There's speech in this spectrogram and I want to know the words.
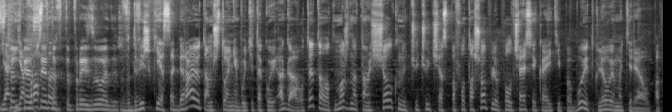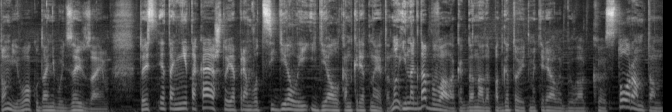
Я- Сколько я просто- ассетов-то производишь? в движке собираю там что-нибудь и такой, ага, вот это вот можно там щелкнуть чуть-чуть сейчас по фотошоплю полчасика и типа будет клевый материал, потом его куда-нибудь заюзаем. То есть это не такая, что я прям вот сидел и, и делал конкретно это. Ну, иногда бывало, когда надо подготовить материалы было к сторам, там,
